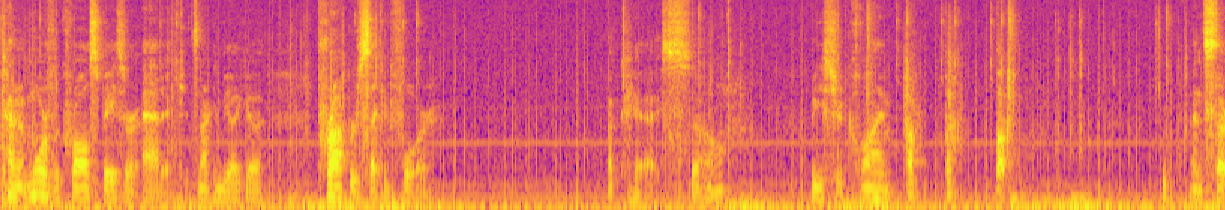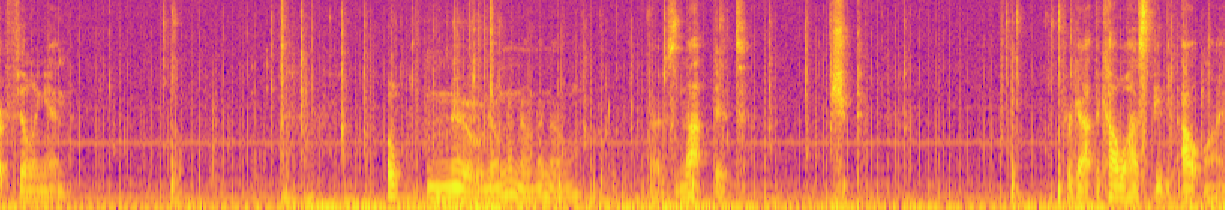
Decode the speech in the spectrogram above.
kind of more of a crawl space or attic. It's not going to be like a proper second floor. Okay, so we should climb up, up, and start filling in. Oh, no, no, no, no, no, no. That is not it. Shoot. Forgot, the cobble has to be the outline.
